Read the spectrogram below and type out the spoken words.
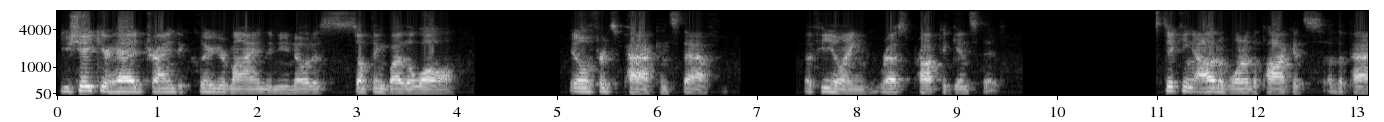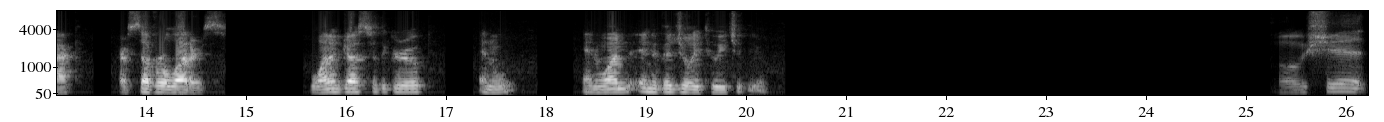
you shake your head trying to clear your mind, and you notice something by the wall. Ilford's pack and staff of healing rest propped against it. Sticking out of one of the pockets of the pack are several letters, one addressed to the group, and and one individually to each of you. Oh shit.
